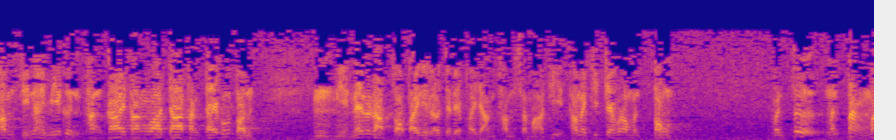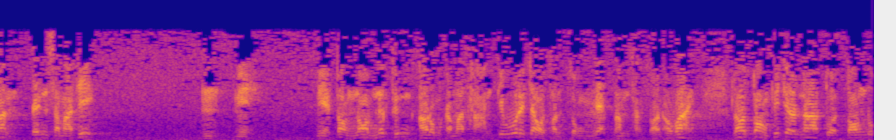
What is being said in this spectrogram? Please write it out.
ทำศีลให้มีขึ้นทางกายทางวาจาทางใจของตน นี่ในระดับต่อไปที่เราจะได้พยายามทำสมาธิทำให้จิตใจของเรามันตรงมันตื้อมันตั้งมั่นเป็นสมาธิ อืนี่นี่ต้องน้อมนึกถึงอารมณ์กรรมฐานที่พระพุทธเจ้าท่านทรงแนะนำสั่งสอนเอาไว้ เราต้องพิจารณาตรวจตองดู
